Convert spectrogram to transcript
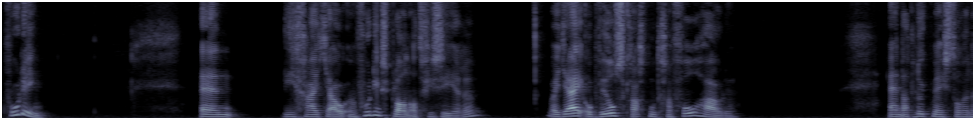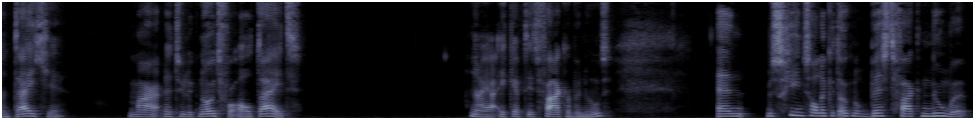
voeding. En die gaat jou een voedingsplan adviseren, wat jij op wilskracht moet gaan volhouden. En dat lukt meestal wel een tijdje, maar natuurlijk nooit voor altijd. Nou ja, ik heb dit vaker benoemd. En misschien zal ik het ook nog best vaak noemen,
